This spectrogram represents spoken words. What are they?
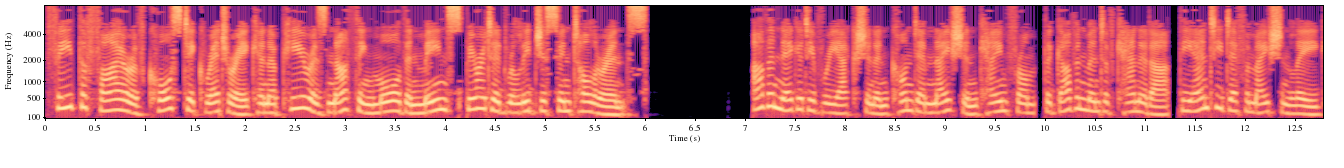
feed the fire of caustic rhetoric and appear as nothing more than mean-spirited religious intolerance. Other negative reaction and condemnation came from, the Government of Canada, the Anti-Defamation League,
